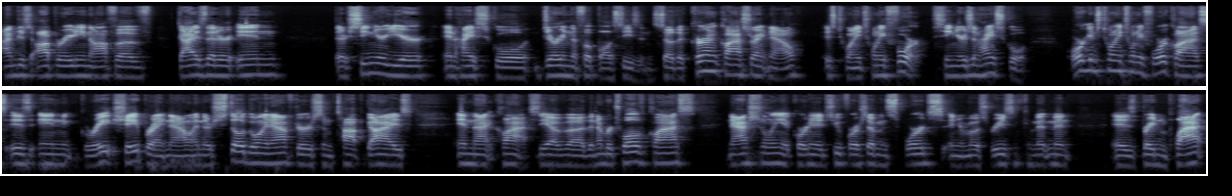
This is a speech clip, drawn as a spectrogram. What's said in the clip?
I'm just operating off of guys that are in their senior year in high school during the football season. So the current class right now is 2024, seniors in high school. Oregon's 2024 class is in great shape right now, and they're still going after some top guys in that class. You have uh, the number 12 class nationally, according to 247 Sports, and your most recent commitment is Brayden Platt,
